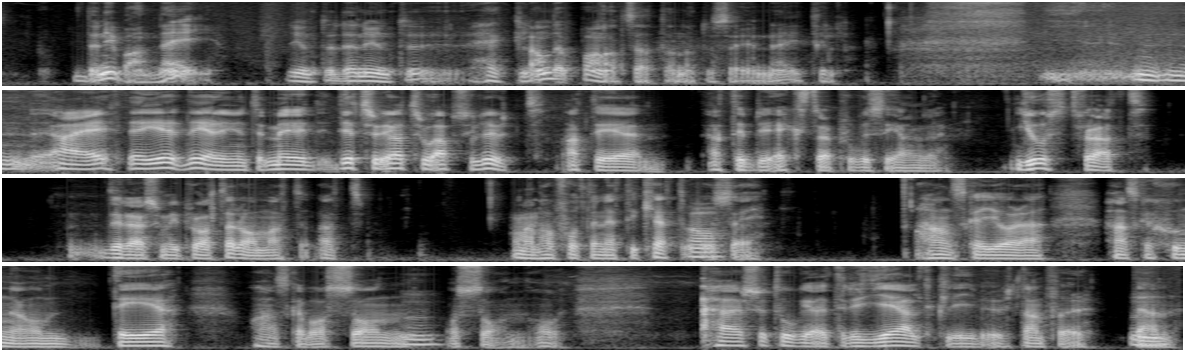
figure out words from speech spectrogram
den är bara nej. Det är inte, den är ju inte häcklande på annat sätt än att du säger nej till. Nej, det är det, är det ju inte. Men det tror, jag tror absolut att det, att det blir extra provocerande. Just för att det där som vi pratade om, att, att man har fått en etikett på ja. sig. Han ska göra, han ska sjunga om det och han ska vara sån mm. och sån. Och här så tog jag ett rejält kliv utanför den, Mm. eh,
